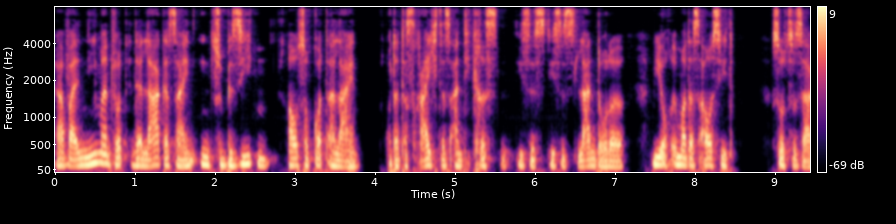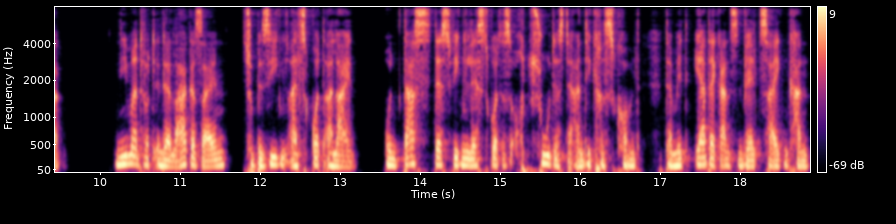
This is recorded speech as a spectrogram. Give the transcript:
Ja, weil niemand wird in der Lage sein, ihn zu besiegen, außer Gott allein. Oder das Reich des Antichristen, dieses, dieses Land oder wie auch immer das aussieht, sozusagen. Niemand wird in der Lage sein, zu besiegen als Gott allein. Und das, deswegen lässt Gott es auch zu, dass der Antichrist kommt, damit er der ganzen Welt zeigen kann,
